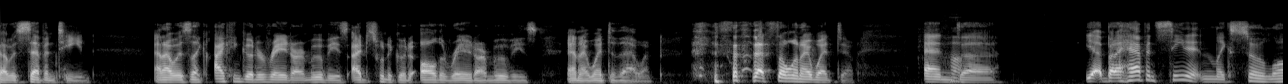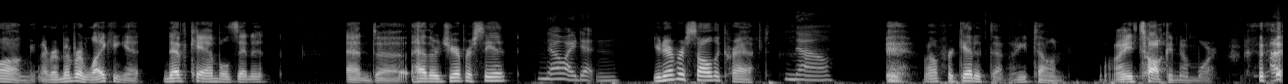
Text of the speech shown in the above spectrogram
I was 17, and I was like, I can go to rated R movies. I just want to go to all the rated R movies, and I went to that one. that's the one I went to, and Huh. uh, yeah, but I haven't seen it in like so long, and I remember liking it. Neve Campbell's in it, and uh, Heather, did you ever see it? No, I didn't. You never saw the craft. No. Well, forget it then. I ain't telling. I ain't talking no more. I,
